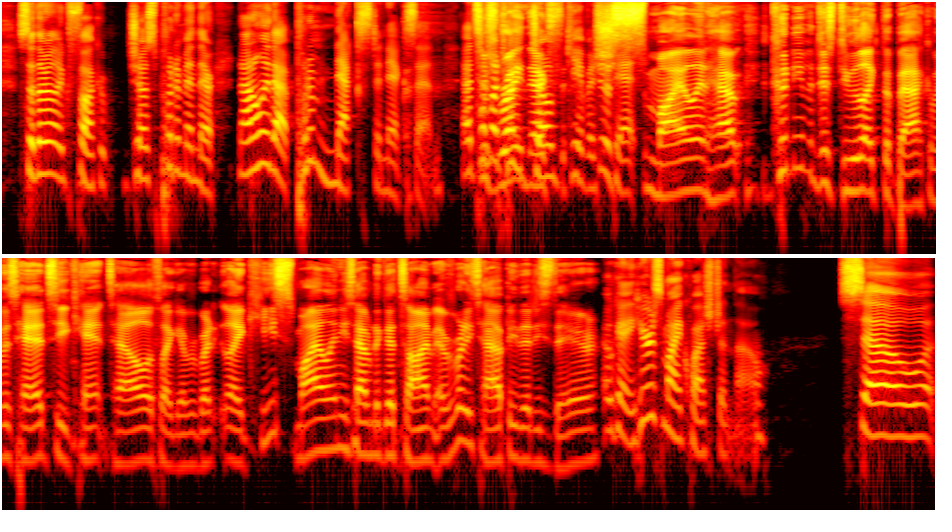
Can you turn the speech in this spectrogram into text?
So they're like, "Fuck, just put him in there." Not only that, put him next to Nixon. That's just how much right we don't give a just shit. smiling. Have couldn't even just do like the back of his head so you can't tell if like everybody like he's smiling, he's having a good time. Everybody's happy that he's there. Okay, here's my question though. So,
